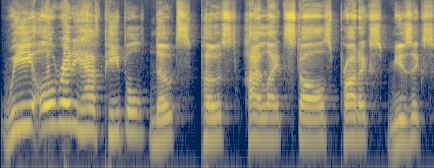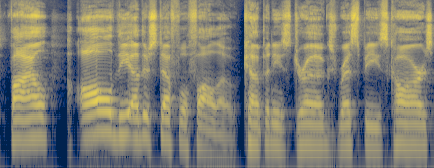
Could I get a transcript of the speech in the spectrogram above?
We already have people, notes, posts, highlights, stalls, products, musics, file. All the other stuff will follow companies, drugs, recipes, cars,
